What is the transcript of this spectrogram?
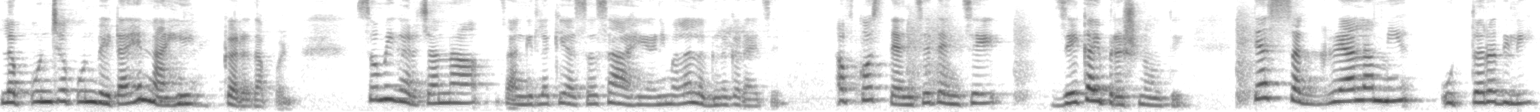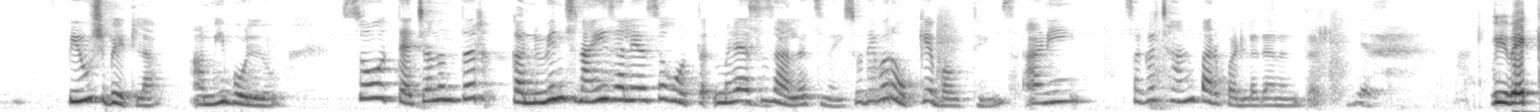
लपून छपून भेटा हे नाही करत आपण. सो मी घरच्यांना सांगितलं की असं असं आहे आणि मला लग्न करायचं आहे ऑफकोर्स त्यांचे त्यांचे जे काही प्रश्न होते त्या सगळ्याला मी उत्तरं दिली. पियुष भेटला आम्ही बोललो. सो त्याच्यानंतर कन्व्हिन्स नाही झाले असं होतं म्हणजे असं झालंच नाही. So they're okay about things आणि सगळं छान पार पडलं त्यानंतर. विवेक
